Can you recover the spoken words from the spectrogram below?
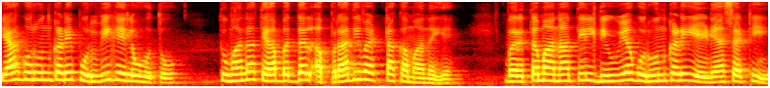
त्या गुरूंकडे पूर्वी गेलो होतो. तुम्हाला त्याबद्दल अपराधी वाटता कामा नये. वर्तमानातील दिव्य गुरूंकडे येण्यासाठी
